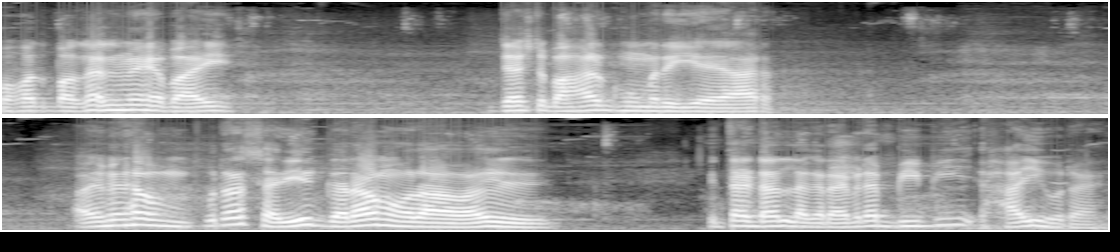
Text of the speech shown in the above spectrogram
बहुत बगल में है भाई। जस्ट बाहर घूम रही है यार। अभी मेरा पूरा शरीर गर्म हो रहा है भाई। इतना डर लग रहा है। मेरा बीपी हाई हो रहा है।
